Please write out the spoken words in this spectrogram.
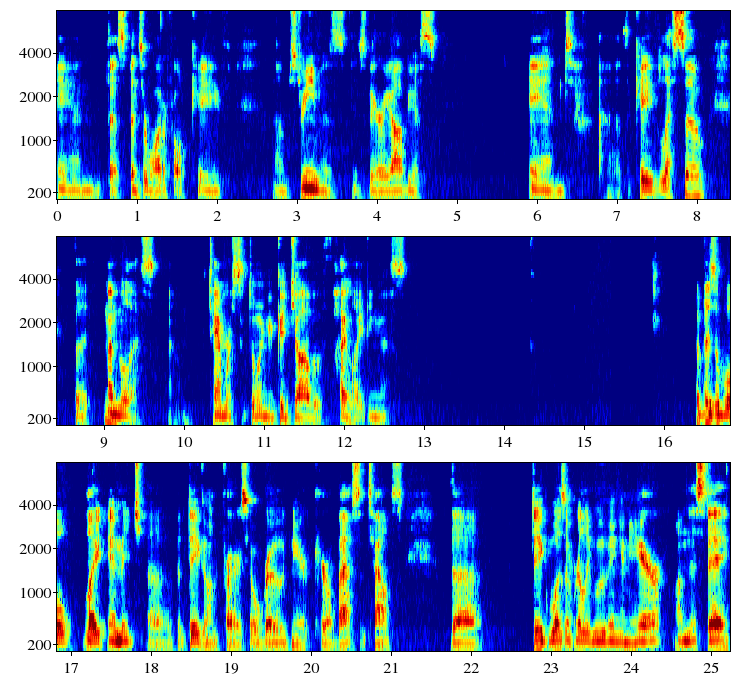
and the Spencer Waterfall Cave um, stream is, is very obvious, and uh, the cave less so, but nonetheless, um, Tamarisk's doing a good job of highlighting this. a visible light image of a dig on Friars Hill Road near Carol Bassett's house. The dig wasn't really moving in the air on this day,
